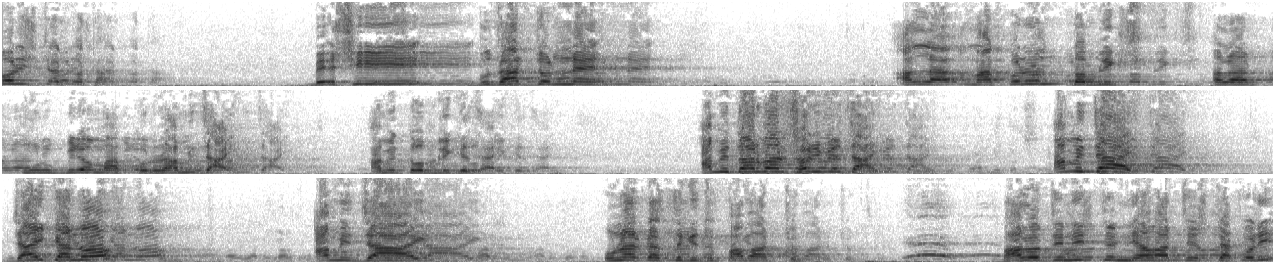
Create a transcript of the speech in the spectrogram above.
পরিষ্কার কথা। বেশি বুঝার জন্য আল্লাহ মাফ করুন তবলিক আল্লাহ মুরব্বীরাও মাফ করুন, আমি যাই যাই। আমি তবলিকে যাই। আমি দরবার শরীফে যাই। আমি যাই। যাই কেন? আমি যাই ওনার কাছ থেকে কিছু পাবার জন্য। ভালো জিনিসটা নেওয়ার চেষ্টা করি,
